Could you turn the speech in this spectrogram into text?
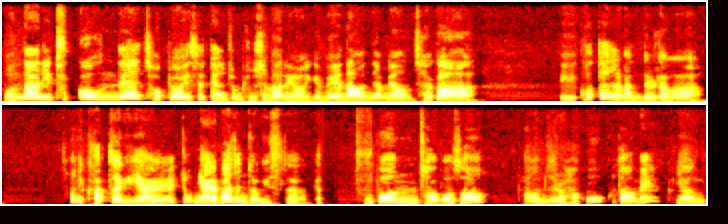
원단이 두꺼운데 접혀 있을 때는 좀 조심하래요. 이게 왜 나왔냐면 제가 이 커튼을 만들다가 선이 갑자기 얇, 좀 얇아진 적이 있어요. 그러니까 두번 접어서 박음질을 하고 그 다음에 그냥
